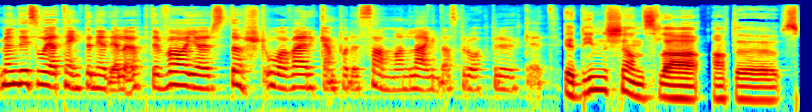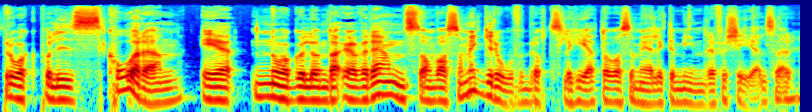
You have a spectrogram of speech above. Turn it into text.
Men det är så jag tänkte när jag delade upp det. Vad gör störst åverkan på det sammanlagda språkbruket? Är din känsla att eh, språk poliskåren är någorlunda överens om vad som är grov brottslighet och vad som är lite mindre förseelser.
